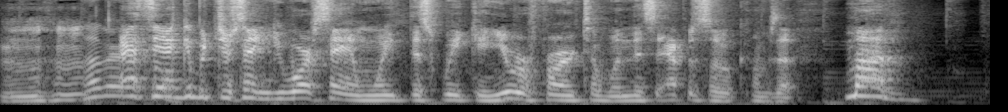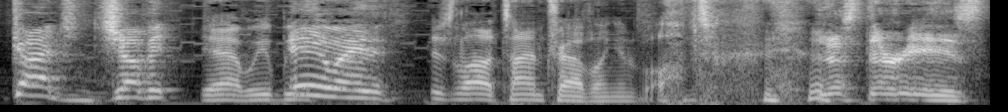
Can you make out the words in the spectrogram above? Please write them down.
Mm-hmm. I see. I get what you're saying. You were saying wait this weekend. You're referring to when this episode comes out. My God jubbit. Yeah, we, we Anyway, there's a lot of time traveling involved. yes, there is.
